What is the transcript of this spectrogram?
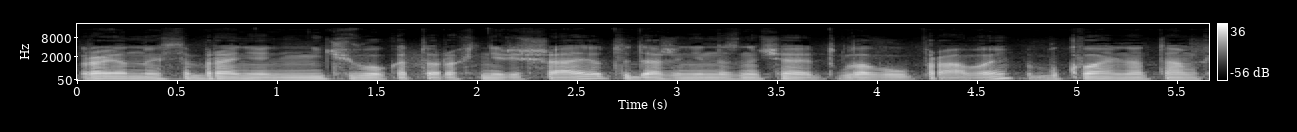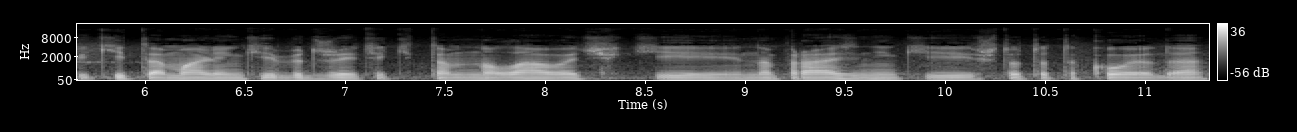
Районные собрания ничего которых не решают даже не назначают главу управы. Буквально там какие-то маленькие бюджетики там на лавочки, на праздники, что-то такое, да.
